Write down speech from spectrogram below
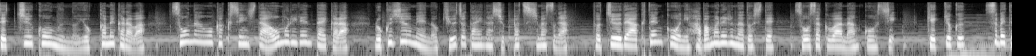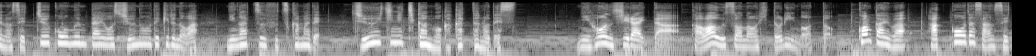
雪中行軍の4日目からは遭難を確信した青森連隊から60名の救助隊が出発しますが途中で悪天候に阻まれるなどして捜索は難航し結局すべての雪中行軍隊を収納できるのは2月2日まで。11日間もかかったのです。日本史ライターカワウソの独り言。今回は八甲田山雪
